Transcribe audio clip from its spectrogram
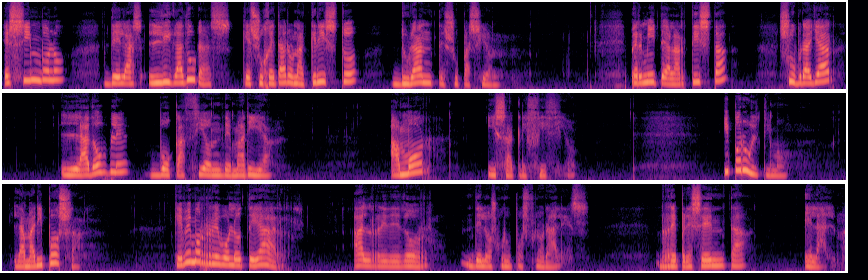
Es símbolo de las ligaduras que sujetaron a Cristo durante su pasión permite al artista subrayar la doble vocación de María, amor y sacrificio. Y por último, la mariposa, que vemos revolotear alrededor de los grupos florales, representa el alma.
